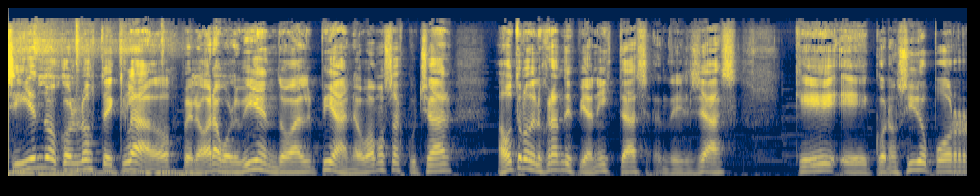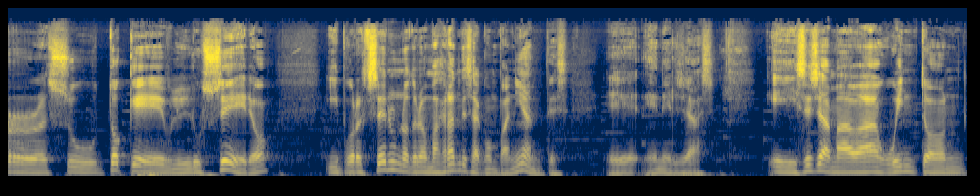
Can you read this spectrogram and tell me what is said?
Siguiendo con los teclados, pero ahora volviendo al piano, vamos a escuchar a otro de los grandes pianistas del jazz, que eh, conocido por su toque lucero y por ser uno de los más grandes acompañantes eh, en el jazz. Y se llamaba Winton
